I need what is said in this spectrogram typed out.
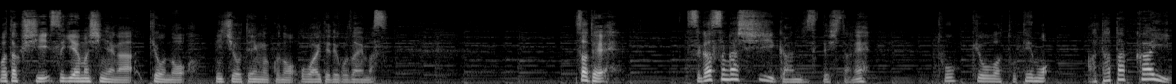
私、杉山真也が今日の日曜天国のお相手でございます。さて、すがすがしい元日でしたね。東京はとても暖かい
